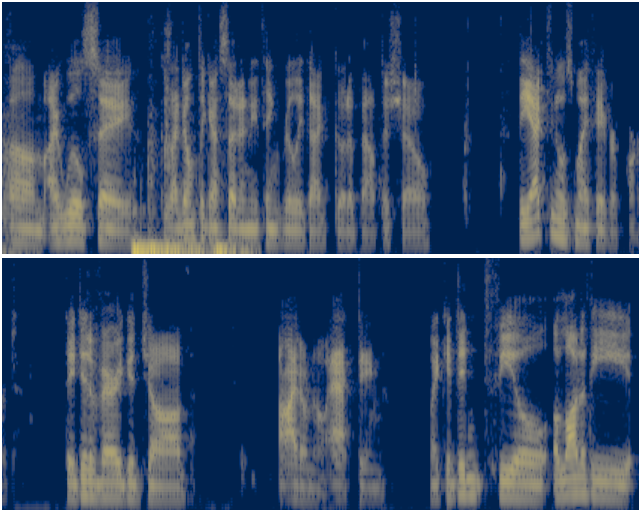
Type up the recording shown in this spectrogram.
um, I will say, because I don't think I said anything really that good about the show. The acting was my favorite part. They did a very good job. I don't know, acting. Like it didn't feel a lot of the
